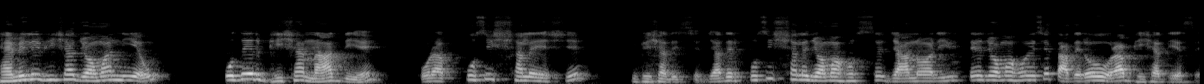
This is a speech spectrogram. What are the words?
ফ্যামিলি ভিসা জমা নিয়েও ওদের ভিসা না দিয়ে ওরা পঁচিশ সালে এসে ভিসা দিচ্ছে। যাদের পঁচিশ সালে জমা হচ্ছে, জানুয়ারিতে জমা হয়েছে, তাদেরও ওরা ভিসা দিয়েছে।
